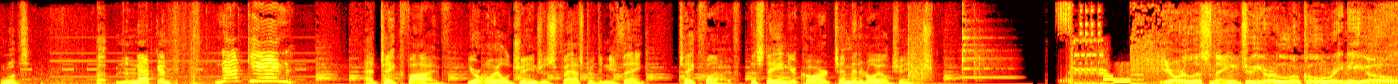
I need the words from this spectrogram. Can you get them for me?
Whoops. Uh, napkin. Napkin! At Take 5, your oil change is faster than you think. Take 5, the stay in your car 10 minute oil change. You're listening to your local radio.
